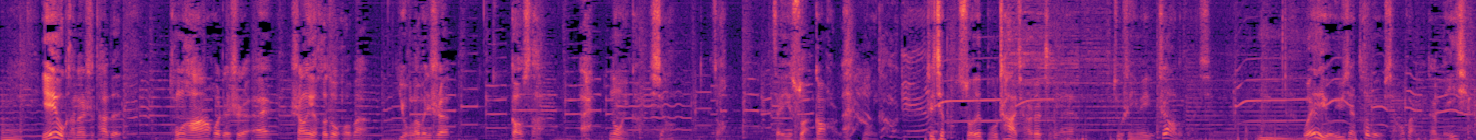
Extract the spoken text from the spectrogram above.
嗯也有可能是他的同行或者是哎商业合作伙伴有了纹身，告诉他，哎，弄一个行，走，再一算刚好来弄一个。这些所谓不差钱的主人，就是因为有这样的关系。嗯，我也有遇见特别有想法的，但是没钱的，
